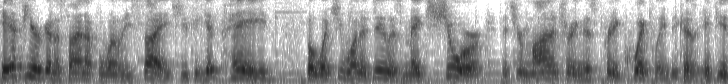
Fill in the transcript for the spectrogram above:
if you're going to sign up for one of these sites you can get paid but what you want to do is make sure that you're monitoring this pretty quickly because if you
